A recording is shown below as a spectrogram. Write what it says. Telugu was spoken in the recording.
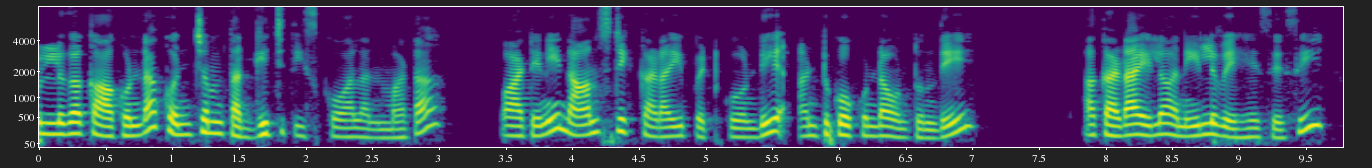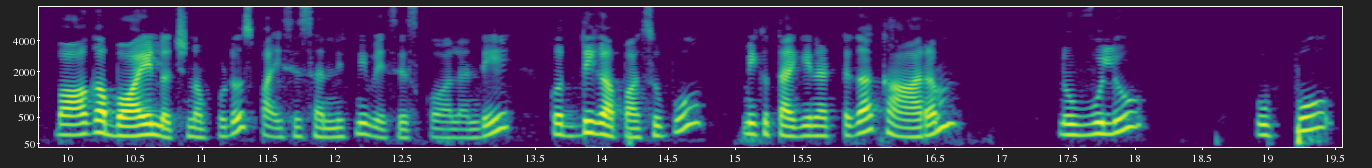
ఫుల్గా కాకుండా కొంచెం తగ్గించి తీసుకోవాలన్నమాట. వాటిని నాన్ స్టిక్ కడాయి పెట్టుకోండి. అంటుకోకుండా ఉంటుంది. ఆ కడాయిలో ఆ నీళ్ళు వేసేసేసి బాగా బాయిల్ వచ్చినప్పుడు స్పైసెస్ అన్నిటినీ వేసేసుకోవాలండి. కొద్దిగా పసుపు మీకు తగినట్టుగా కారం నువ్వులు ఉప్పు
